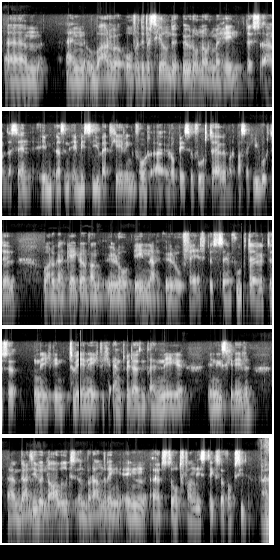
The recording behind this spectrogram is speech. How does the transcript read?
Ehm, en waar we over de verschillende euronormen heen, dus eh, dat, zijn, dat is een emissiewetgeving voor eh, Europese voertuigen, voor passagiervoertuigen, waar we gaan kijken van euro 1 naar euro 5. Dus dat zijn voertuigen tussen 1992 en 2009 ingeschreven. Um, daar zien we nauwelijks een verandering in uitstoot van die stikstofoxide. Huh?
